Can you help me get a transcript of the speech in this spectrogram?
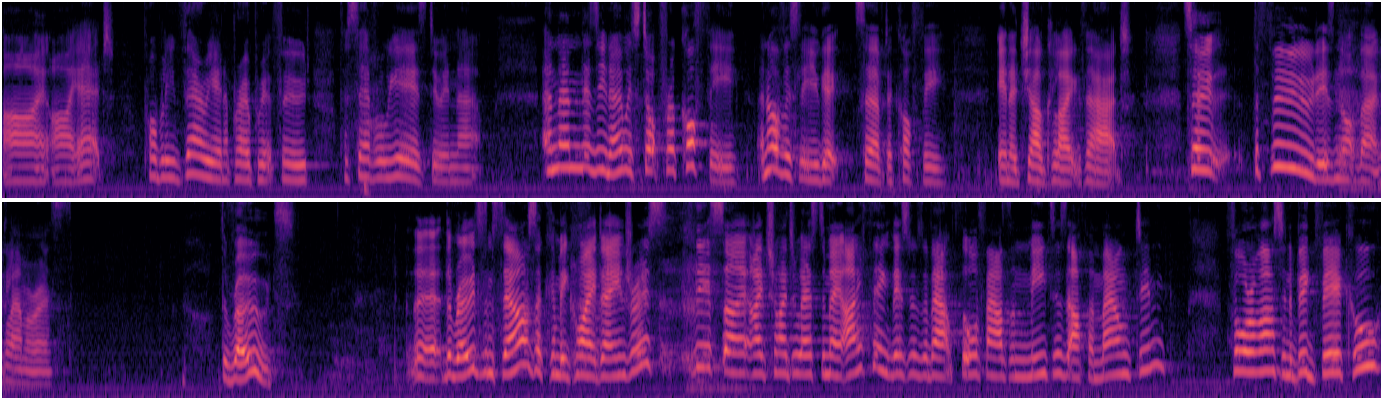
I, I ate probably very inappropriate food for several years doing that. And then, as you know, we stop for a coffee, and obviously you get served a coffee in a jug like that. So the food is not that glamorous. The roads. The, the roads themselves can be quite dangerous. This I, I tried to estimate. I think this was about 4,000 meters up a mountain. Four of us in a big vehicle,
